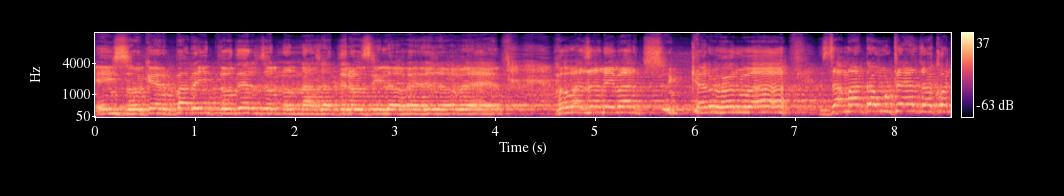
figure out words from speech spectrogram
এই চোখের পারেই তোদের জন্য নাজাতের ওসিলা হয়ে যাবে। এবার জামাটা উঠে যখন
